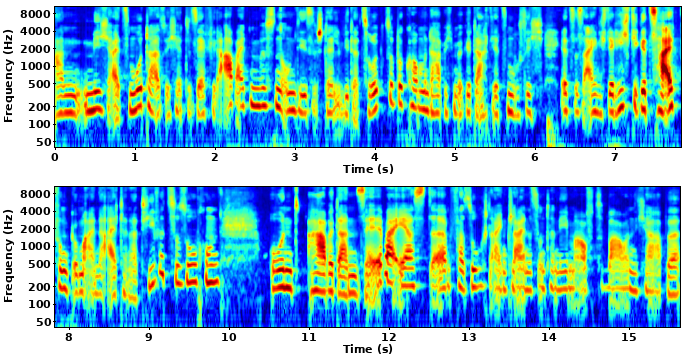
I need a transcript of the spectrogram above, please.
an mich als Mutter. Also ich hätte sehr viel arbeiten müssen, um diese Stelle wieder zurückzubekommen. Und da habe ich mir gedacht, jetzt muss ich, jetzt ist eigentlich der richtige Zeitpunkt, um eine Alternative zu suchen. Und habe dann selber erst äh, versucht, ein kleines Unternehmen aufzubauen. Ich habe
